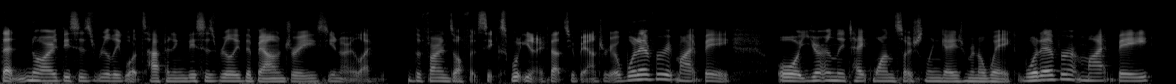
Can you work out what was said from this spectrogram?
that no, this is really what's happening. This is really the boundaries, you know, like the phone's off at six, what you know, if that's your boundary or whatever it might be or you only take one social engagement a week, whatever it might be,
